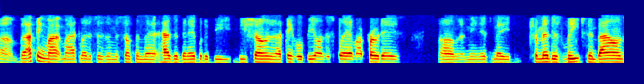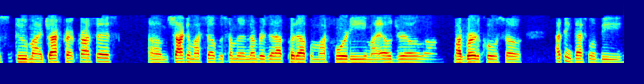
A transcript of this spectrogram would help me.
Um, but I think my my athleticism is something that hasn't been able to be be shown, and I think will be on display at my pro days. Um, I mean, it's made tremendous leaps and bounds through my draft prep process. Um, shocking myself with some of the numbers that I put up on my 40, my L drill, um, my vertical. So I think that's going to be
